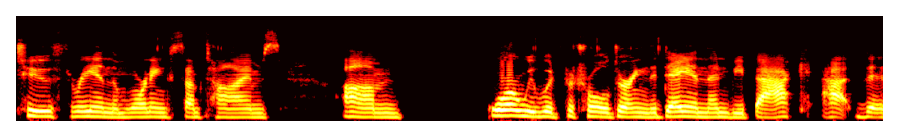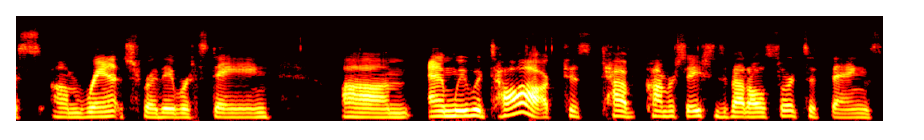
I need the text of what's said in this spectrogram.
two, three in the morning sometimes. Um, or we would patrol during the day and then be back at this um, ranch where they were staying. Um, and we would talk, just have conversations about all sorts of things.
